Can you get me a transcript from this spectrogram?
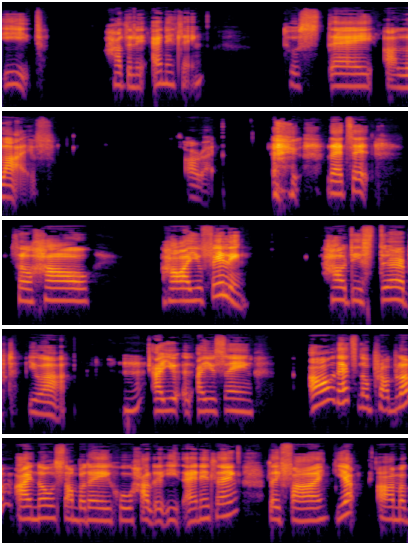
eat hardly anything to stay alive. All right. That's it. So how how are you feeling? How disturbed you are? Mm? Are you are you saying, "Oh, that's no problem. I know somebody who hardly eat anything. They fine. Yep, I'm a,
